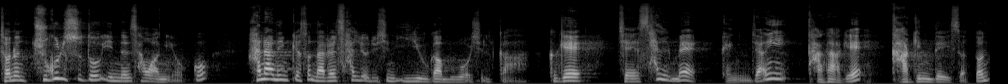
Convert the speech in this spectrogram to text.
저는 죽을 수도 있는 상황이었고 하나님께서 나를 살려주신 이유가 무엇일까? 그게 제 삶에 굉장히 강하게 각인돼 있었던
